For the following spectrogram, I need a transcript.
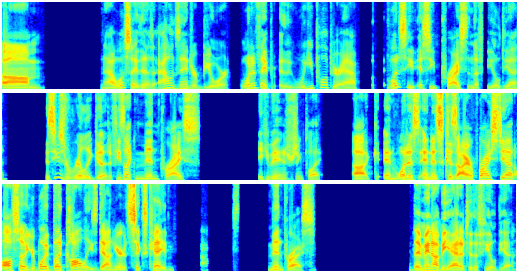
Um. Now I will say this: Alexander Bjork. What if they? uh, Will you pull up your app? What is he? Is he priced in the field yet? Because he's really good. If he's like min price, he could be an interesting play. Uh, and what is and is Kizzire priced yet? Also, your boy Bud Cauley's down here at six K min price. They may not be added to the field yet.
